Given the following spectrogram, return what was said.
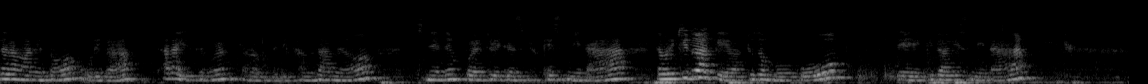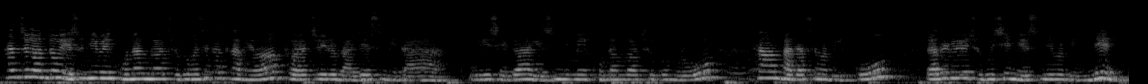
사랑 안에서 우리가 살아있음을 여러분들이 감사하며 지내는 부활주일이 됐으면 좋겠습니다. 자, 우리 기도할게요. 두 손 모으고. 네, 기도하겠습니다. 한 주간도 예수님의 고난과 죽음을 생각하며 부활주의를 맞이했습니다. 우리 제가 예수님의 고난과 죽음으로 사함 받았음을 믿고 나를 위해 죽으신 예수님을 믿는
